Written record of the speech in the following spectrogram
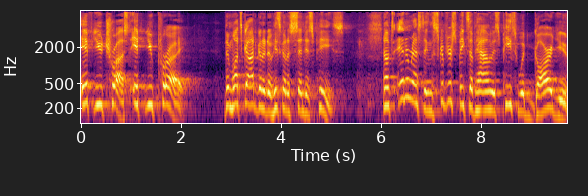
If you trust, if you pray, then what's God going to do? He's going to send His peace. Now it's interesting, the scripture speaks of how his peace would guard you.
